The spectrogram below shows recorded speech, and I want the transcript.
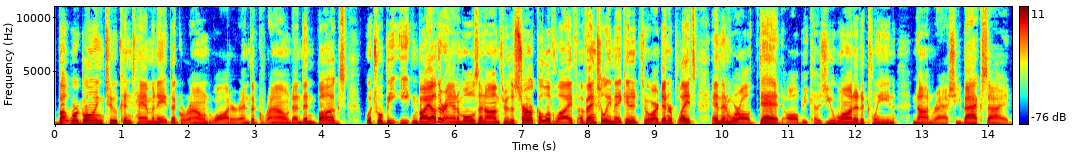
but we're going to contaminate the groundwater and the ground and then bugs, which will be eaten by other animals and on through the circle of life, eventually making it to our dinner plates, and then we're all dead, all because you wanted a clean, non-rashy backside.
